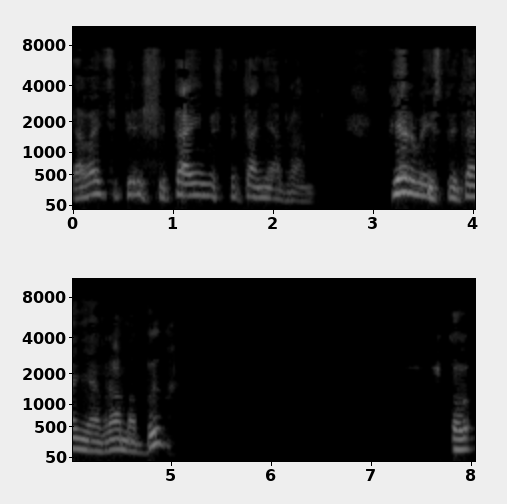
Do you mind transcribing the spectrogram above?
Давайте пересчитаем испытания Авраама первое испытание Авраама было, что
